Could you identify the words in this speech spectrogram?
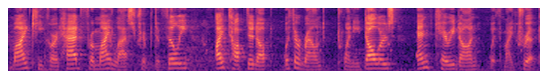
my keycard had from my last trip to Philly, I topped it up with around $20 and carried on with my trip.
